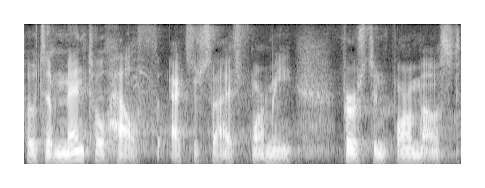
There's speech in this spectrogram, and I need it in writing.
So it's a mental health exercise for me, first and foremost.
